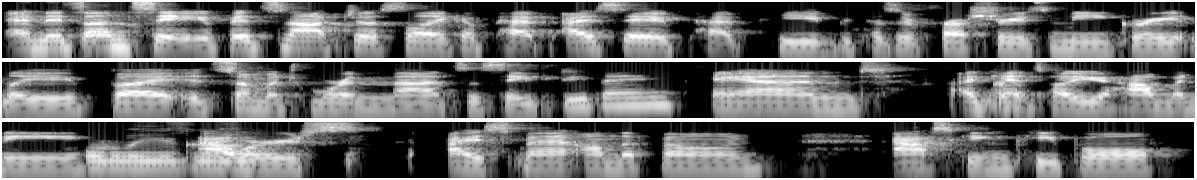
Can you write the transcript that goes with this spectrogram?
And it's unsafe. It's not just like a pet, I say pet peeve because it frustrates me greatly, but it's so much more than that. It's a safety thing. And I can't tell you how many totally hours I spent on the phone asking people,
